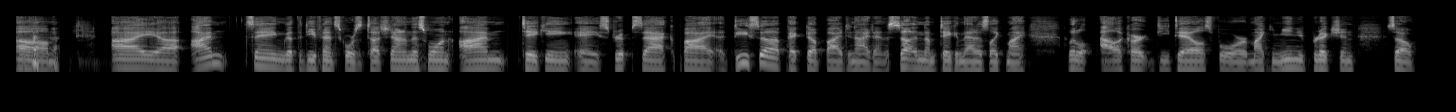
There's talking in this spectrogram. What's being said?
Um, I uh, I'm saying that the defense scores a touchdown in this one. I'm taking a strip sack by Adisa, picked up by Dani Dennis-Sutton. I'm taking that as like my little a la carte details for my communion prediction. So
